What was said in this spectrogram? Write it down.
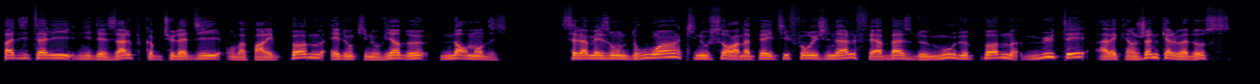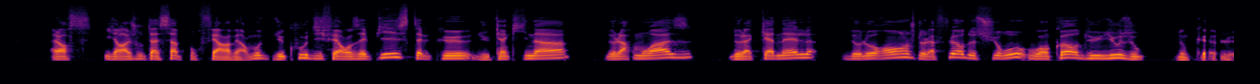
pas d'Italie ni des Alpes, comme tu l'as dit, on va parler pommes, et donc il nous vient de Normandie. C'est la maison Drouin qui nous sort un apéritif original fait à base de mou de pommes muté avec un jeune calvados. Alors, il rajoute à ça pour faire un vermouth, du coup, différents épices tels que du quinquina, de l'armoise, de la cannelle, de l'orange, de la fleur de sureau ou encore du yuzu donc euh, le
